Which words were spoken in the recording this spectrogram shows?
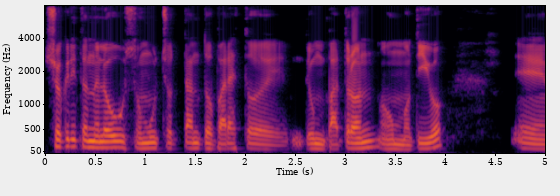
yo Krita no lo uso mucho tanto para esto de, un patrón o un motivo. Eh,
